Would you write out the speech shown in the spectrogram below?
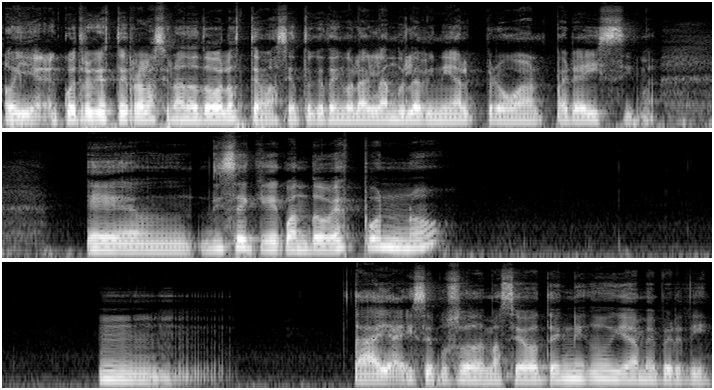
Oye, encuentro que estoy relacionando todos los temas, siento que tengo la glándula pineal, pero bueno, paradísima. Em, dice que cuando ves porno... Mmm, ay, ay, se puso demasiado técnico y ya me perdí.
